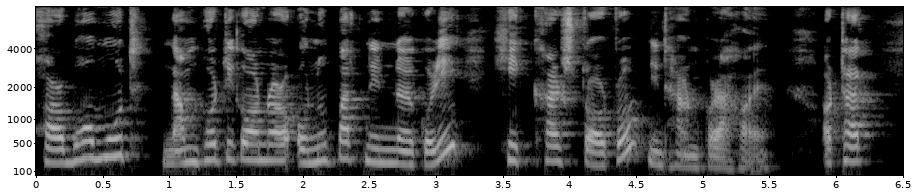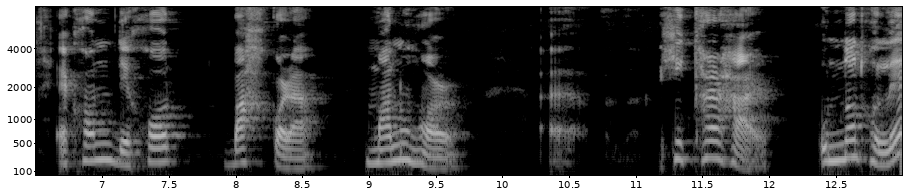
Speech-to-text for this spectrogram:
সৰ্বমুঠ নামভৰ্তিকৰণৰ অনুপাত নিৰ্ণয় কৰি শিক্ষাৰ স্তৰটো নিৰ্ধাৰণ কৰা হয়। অৰ্থাৎ এখন দেশত বাস কৰা মানুহৰ শিক্ষাৰ হাৰ উন্নত হ'লে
